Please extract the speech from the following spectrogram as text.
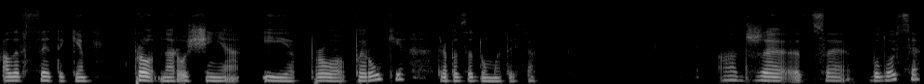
але все-таки про нарощення і про перуки треба задуматися адже це волосся,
